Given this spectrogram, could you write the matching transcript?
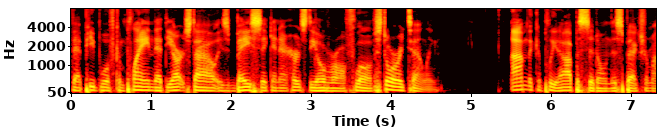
that people have complained that the art style is basic and it hurts the overall flow of storytelling. I'm the complete opposite on this spectrum.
